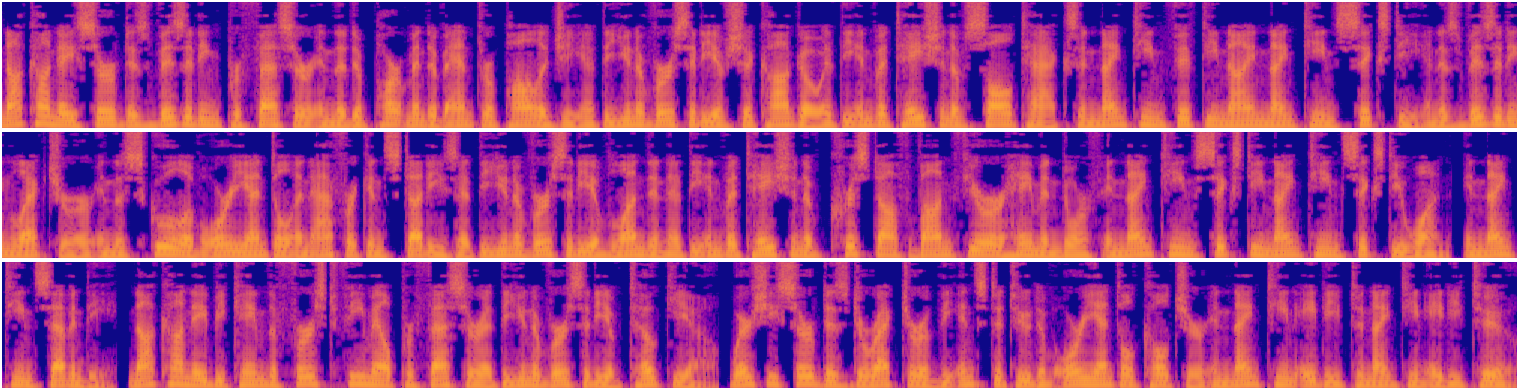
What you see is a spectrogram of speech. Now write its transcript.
Nakane served as visiting professor in the Department of Anthropology at the University of Chicago at the invitation of Sol Tax in 1959–1960 and as visiting lecturer in the School of Oriental and African Studies at the University of London at the invitation of Christoph von Führer-Haimendorf in 1960–1961. In 1970, Nakane became the first female professor professor at the University of Tokyo, where she served as director of the Institute of Oriental Culture in 1980–1982.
